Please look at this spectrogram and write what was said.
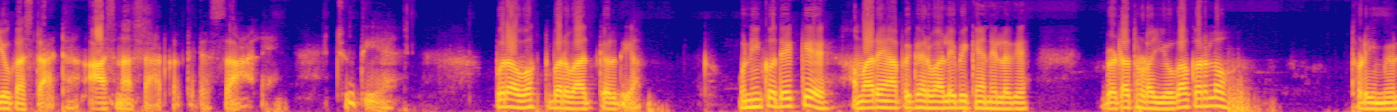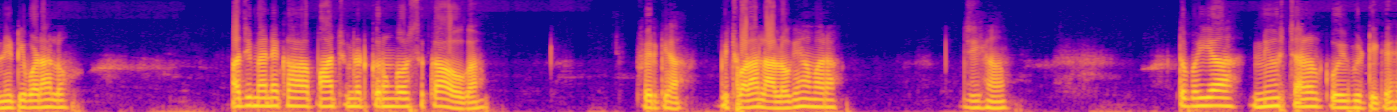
योगा स्टार्ट आसना स्टार्ट करते थे, साले, चूती है। पूरा वक्त बर्बाद कर दिया। उन्हीं को देख के हमारे यहाँ पे घर वाले भी कहने लगे, बेटा, थोड़ा योगा कर लो, थोड़ी इम्यूनिटी बढ़ा लो। अजी मैंने कहा, पाँच मिनट करूँगा, उससे क्या होगा? फिर क्या, पिछवाड़ा ला लोगे हमारा? जी हाँ। तो भैया, न्यूज़ चैनल कोई भी टिके,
